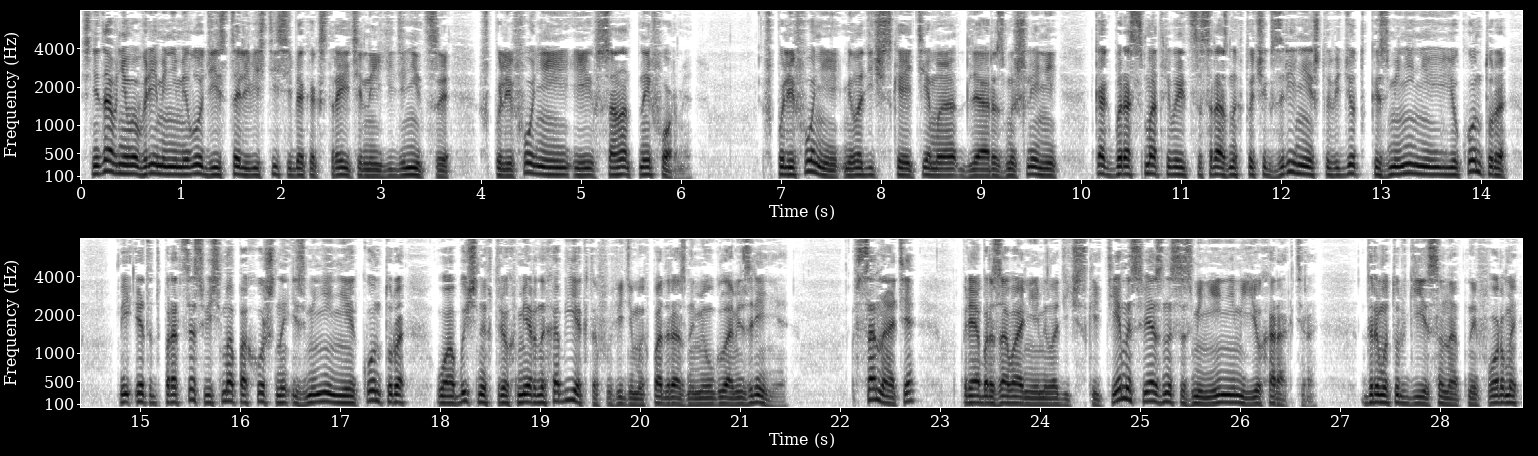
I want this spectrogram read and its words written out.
С недавнего времени мелодии стали вести себя как строительные единицы в полифонии и в сонатной форме. В полифонии мелодическая тема для размышлений как бы рассматривается с разных точек зрения, что ведет к изменению ее контура, и этот процесс весьма похож на изменение контура у обычных трехмерных объектов, видимых под разными углами зрения. В сонате преобразование мелодической темы связано с изменением ее характера. Драматургия сонатной формы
